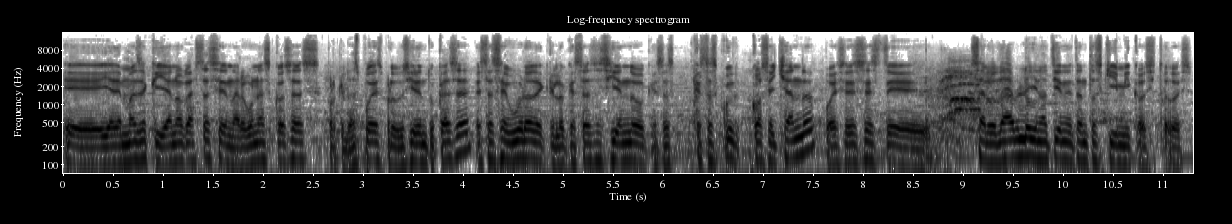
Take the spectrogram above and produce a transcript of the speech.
eh, y además de que ya no gastas en algunas cosas porque las puedes producir en tu casa, estás seguro de que lo que estás haciendo o que estás, que estás cosechando pues es este saludable y no tiene tantos químicos y todo eso.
